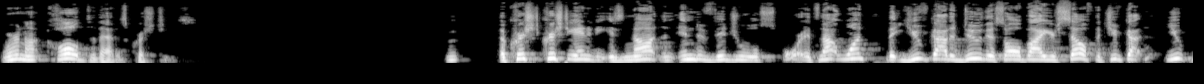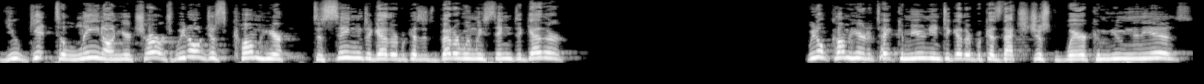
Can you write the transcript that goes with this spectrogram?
we're not called to that as Christians. A Christ, Christianity is not an individual sport. It's not one that you've got to do this all by yourself, that you've got, you, you get to lean on your church. We don't just come here to sing together because it's better when we sing together. We don't come here to take communion together because that's just where communion is.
